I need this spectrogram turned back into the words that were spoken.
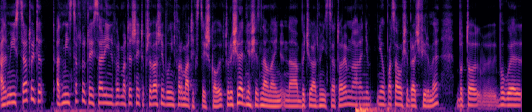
Administrator, te, administrator tej sali informatycznej to przeważnie był informatyk z tej szkoły, który średnio się znał na, na byciu administratorem, no ale nie, nie opłacało się brać firmy, bo to w ogóle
